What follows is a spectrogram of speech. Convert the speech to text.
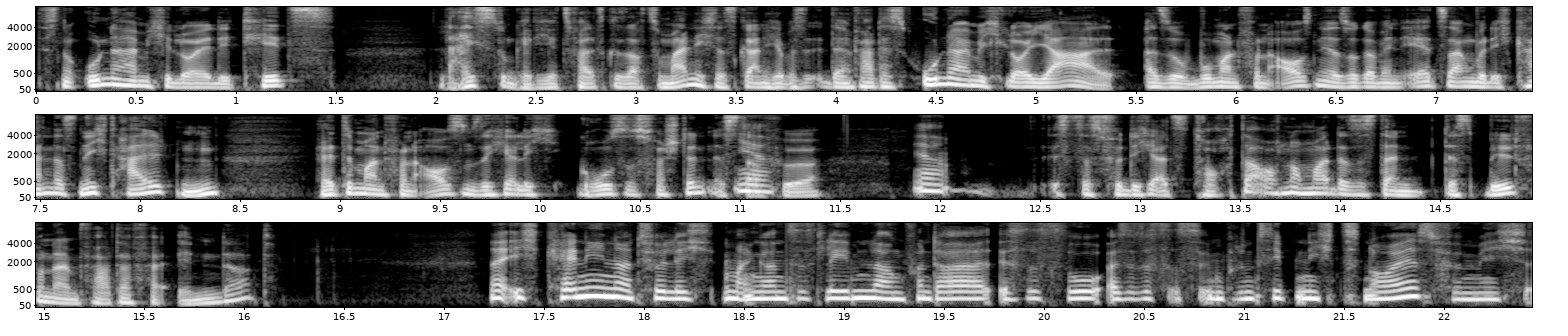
Das ist eine unheimliche Loyalitätsleistung, hätte ich jetzt falsch gesagt, so meine ich das gar nicht, aber dein Vater ist unheimlich loyal. Also, wo man von außen ja sogar, wenn er jetzt sagen würde, ich kann das nicht halten, hätte man von außen sicherlich großes Verständnis ja. dafür. Ja. Ist das für dich als Tochter auch nochmal, dass es dein, das Bild von deinem Vater verändert? Na, ich kenne ihn natürlich mein ganzes Leben lang. Von daher ist es so, also das ist im Prinzip nichts Neues für mich.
